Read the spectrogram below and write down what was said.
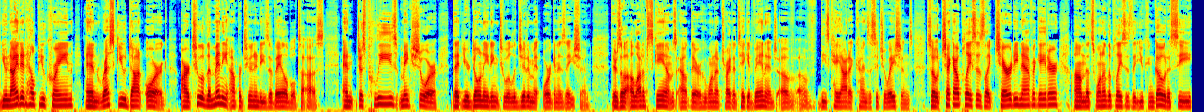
United Help Ukraine and Rescue.org are two of the many opportunities available to us. And just please make sure that you're donating to a legitimate organization. There's a, a lot of scams out there who want to try to take advantage of, of these chaotic kinds of situations. So check out places like Charity Navigator. Um, that's one of the places that you can go to see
